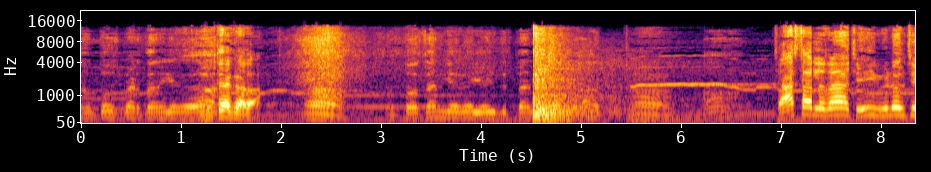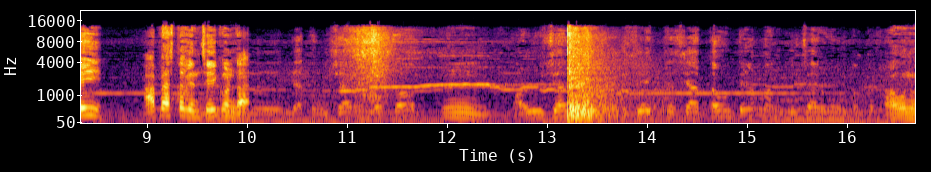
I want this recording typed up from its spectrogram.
సంతోష పెడతాను అంతే కదా. సంతోషానికి ఏడిపిస్తాను. చేస్తారులేరా? చెయ్యి వీడియోలు చెయ్యి. ఆపేస్తావు చేయకుండా. చేస్తాం హుషారు చేద్దాం ఉమ్, వాళ్ళు హుషారు చేస్తే ఉంటే మనకు హుషారుగా ఉంటుంది. అవును.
